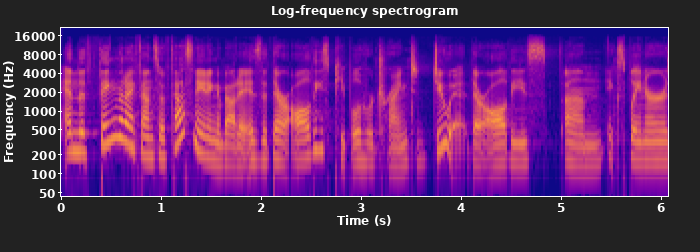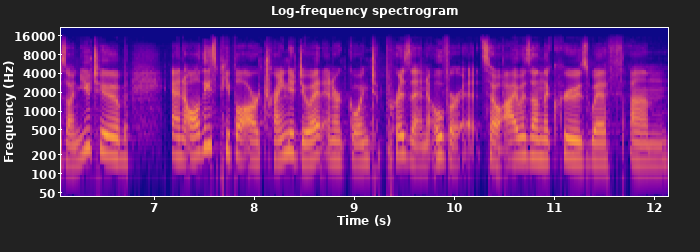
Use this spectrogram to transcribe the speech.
And the thing that I found so fascinating about it is that there are all these people who are trying to do it. There are all these um, explainers on YouTube, and all these people are trying to do it and are going to prison over it. So I was on the cruise with. Um,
